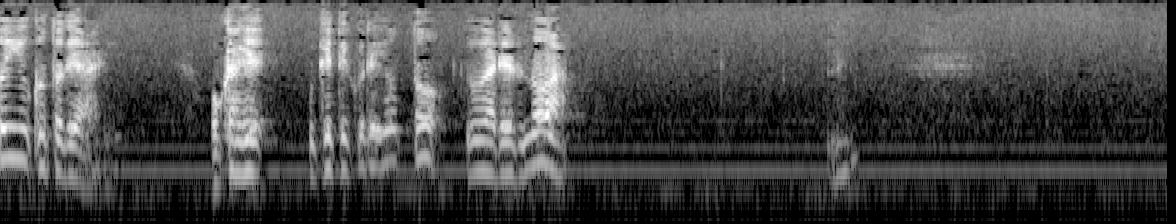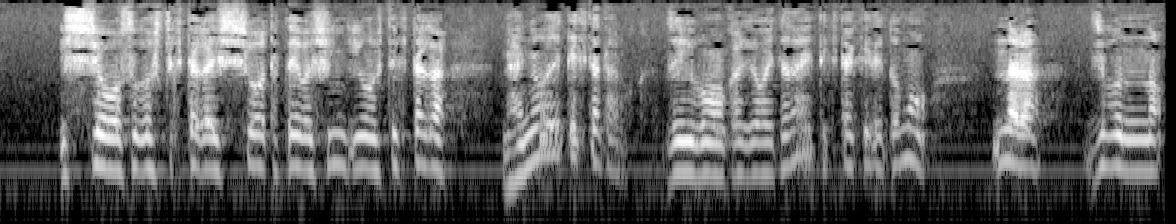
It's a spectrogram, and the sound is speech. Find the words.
ということでありおかげ受けてくれよと言われるのは、ね、一生を過ごしてきたが一生例えば信心をしてきたが何を得てきただろうか随分おかげをいただいてきたけれどもなら自分の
